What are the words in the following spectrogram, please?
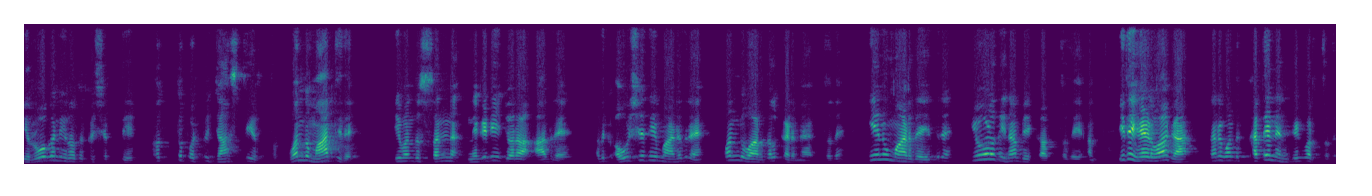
ಈ ರೋಗ ನಿರೋಧಕ ಶಕ್ತಿ ಹತ್ತು ಪಟ್ಟು ಜಾಸ್ತಿ ಇರ್ತದೆ. ಒಂದು ಮಾತಿದೆ. ಈ ಒಂದು ಸಣ್ಣ ನೆಗಡಿ ಜ್ವರ ಆದ್ರೆ ಅದಕ್ಕೆ ಔಷಧಿ ಮಾಡಿದ್ರೆ ಒಂದು ವಾರದಲ್ಲಿ ಕಡಿಮೆ ಆಗ್ತದೆ. ಏನು ಮಾಡದೇ ಇದ್ರೆ ಏಳು ದಿನ ಬೇಕಾಗ್ತದೆ ಅಂತ. ಇದು ಹೇಳುವಾಗ ನನಗೊಂದು ಕತೆ ನೆನಪಿಗೆ ಬರ್ತದೆ.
